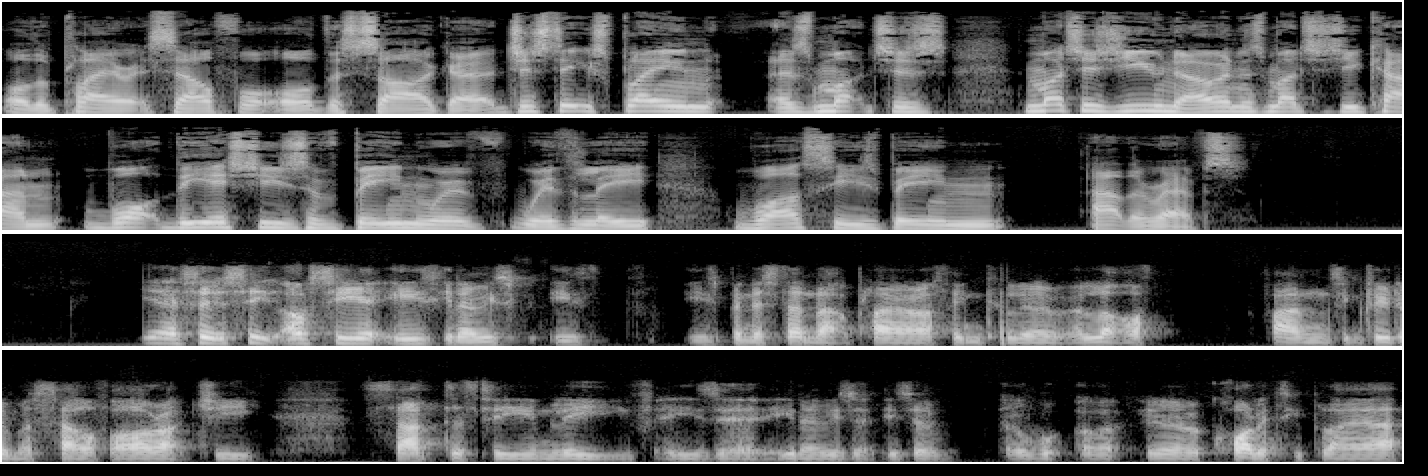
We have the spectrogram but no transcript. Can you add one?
or the player itself or, or, the saga, just explain as much as much as you know and as much as you can what the issues have been with, with Lee whilst he's been at the Revs. Yeah, so see, obviously he's you know he's he's he's been a standout player. I think a lot of fans, including myself, are actually sad to see him leave. He's a you know he's a, he's a, a, a you know a quality player.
